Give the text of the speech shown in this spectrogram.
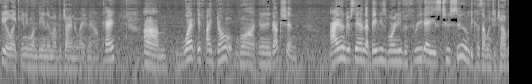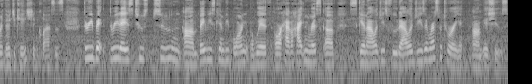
feel like anyone being in my vagina right now, okay? Um, what if I don't want an induction? I understand that babies born even three days too soon because I went to childbirth education classes. Three three days too soon, um, babies can be born with or have a heightened risk of skin allergies, food allergies, and respiratory um, issues.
